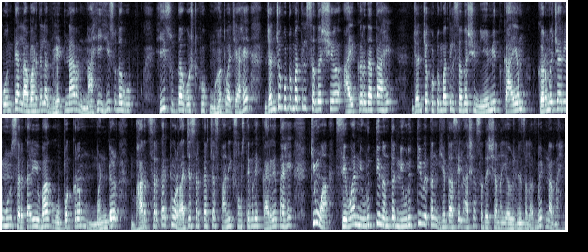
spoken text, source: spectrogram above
कोणत्या लाभार्थ्याला भेटणार नाही ही सुद्धा खूप ही सुद्धा गोष्ट खूप महत्त्वाची आहे. ज्यांच्या कुटुंबातील सदस्य आयकरदाता आहे ज्यांच्या कुटुंबातील सदस्य नियमित कायम कर्मचारी म्हणून सरकारी विभाग उपक्रम मंडळ भारत सरकार किंवा राज्य सरकारच्या स्थानिक संस्थेमध्ये कार्यरत आहे किंवा सेवानिवृत्तीनंतर निवृत्ती वेतन घेत असेल अशा सदस्यांना या योजनेचा लाभ भेटणार नाही.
